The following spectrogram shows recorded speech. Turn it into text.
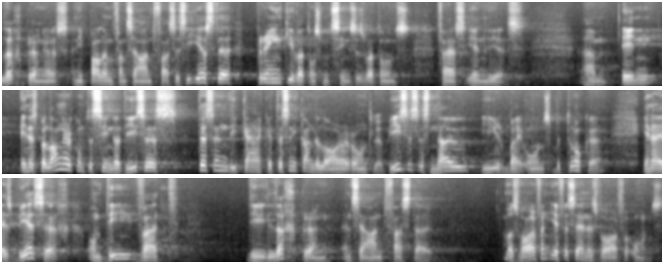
ligbringers in die palm van sy hand vas. Dis die eerste prentjie wat ons moet sien soos wat ons vers 1 lees. Um en en dit is belangrik om te sien dat Jesus tussen die kerke, tussen die kandelare rondloop. Jesus is nou hier by ons betrokke en hy is besig om die wat die lig bring in sy hand vas te hou. Was waar van Efese en is waar vir ons.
